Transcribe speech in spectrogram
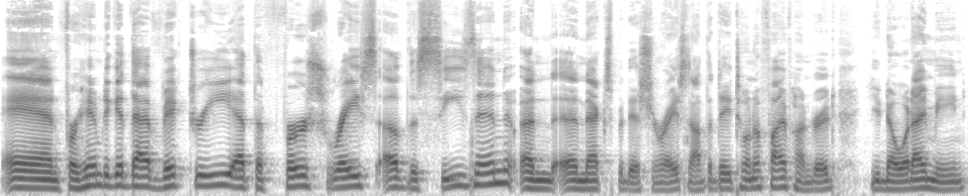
And for him to get that victory at the first race of the season, an, an expedition race, not the Daytona 500, you know what I mean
